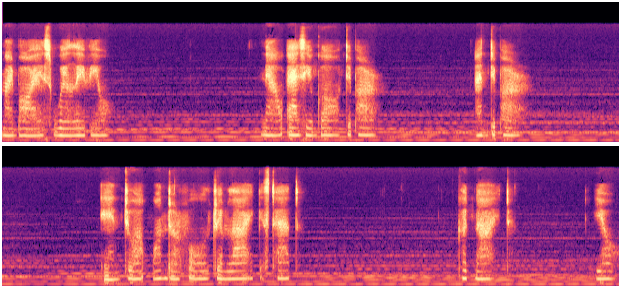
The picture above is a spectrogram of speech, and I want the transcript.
My boys will leave you. Now, as you go deeper and deeper into a wonderful dreamlike state. Good night, you.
